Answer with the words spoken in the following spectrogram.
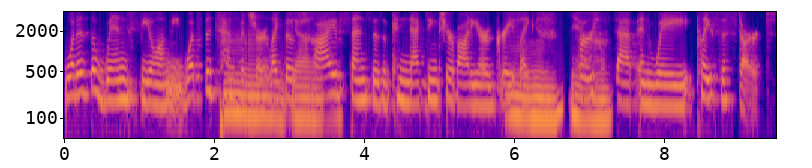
what does the wind feel on me? What's the temperature? Mm, like those yeah. five senses of connecting to your body are a great mm, like yeah. first step and way place to start.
